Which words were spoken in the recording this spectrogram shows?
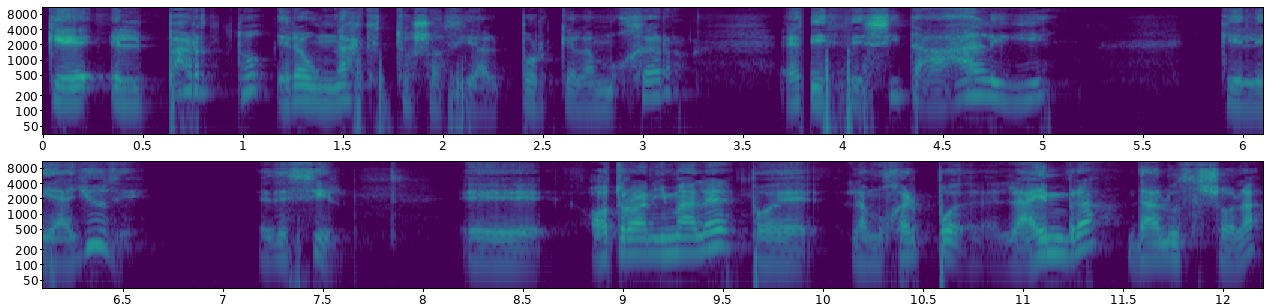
que el parto era un acto social, porque la mujer necesita a alguien que le ayude. Es decir, eh, otros animales, pues la mujer, la hembra da luz sola.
